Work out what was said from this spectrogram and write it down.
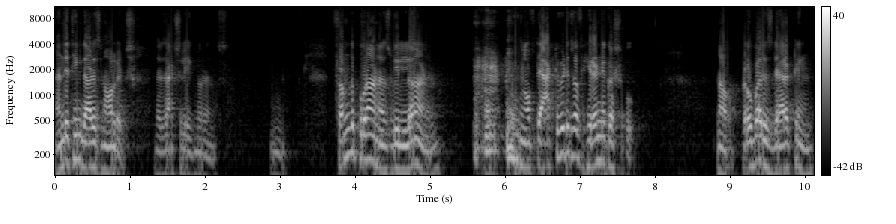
And they think that is knowledge, that is actually ignorance. Hmm. From the Puranas, we learn of the activities of Hiranyakashipu. Now, Prabhupada is directing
